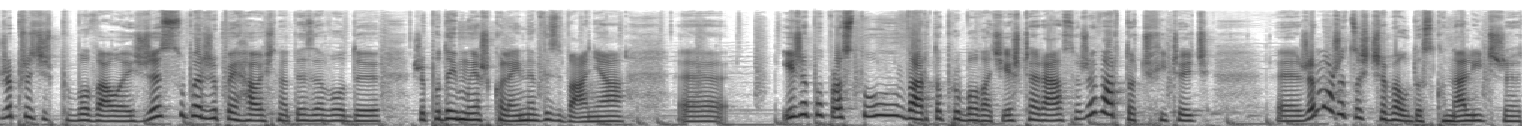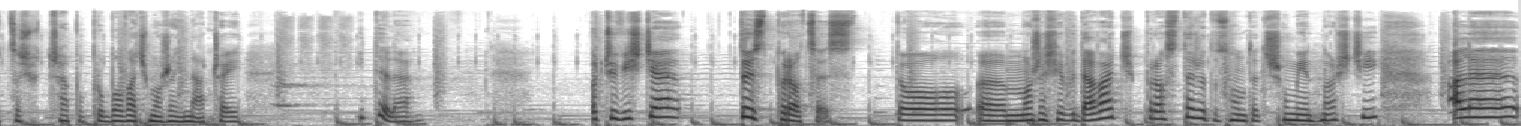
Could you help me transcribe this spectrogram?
że przecież próbowałeś, że super, że pojechałeś na te zawody, że podejmujesz kolejne wyzwania yy, i że po prostu warto próbować jeszcze raz, że warto ćwiczyć, yy, że może coś trzeba udoskonalić, że coś trzeba popróbować może inaczej. I tyle. Oczywiście to jest proces to może się wydawać proste, że to są te trzy umiejętności, ale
